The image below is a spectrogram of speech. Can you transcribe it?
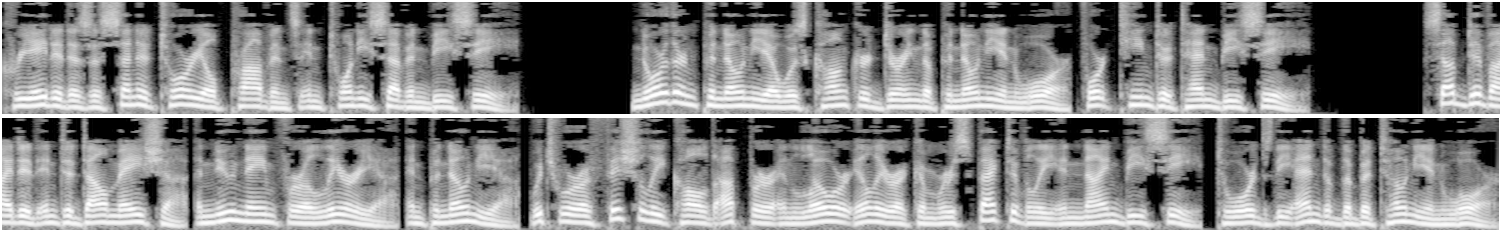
created as a senatorial province in 27 BC. Northern Pannonia was conquered during the Pannonian War 14 BC. Subdivided into Dalmatia a new name for Illyria and Pannonia, which were officially called Upper and Lower Illyricum respectively in 9 BC, towards the end of the Batonian War.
